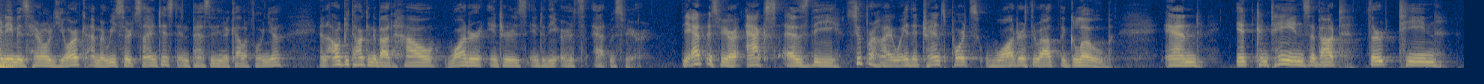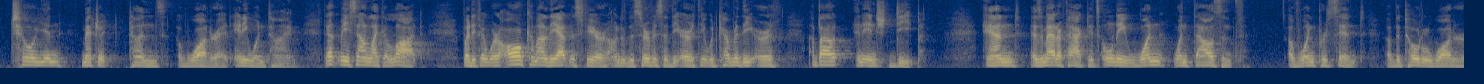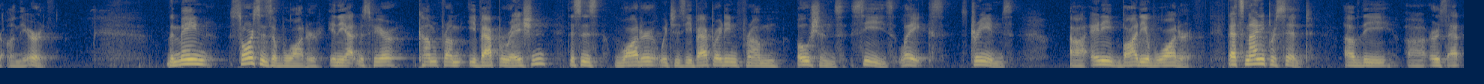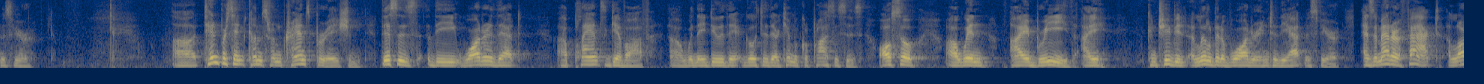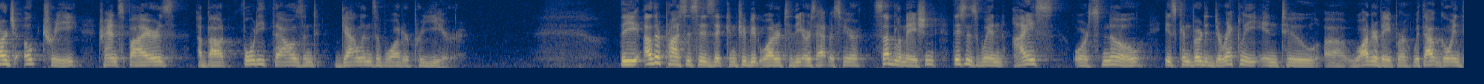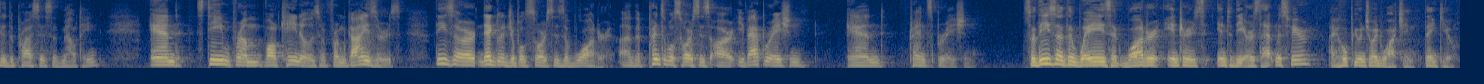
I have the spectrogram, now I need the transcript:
name is Harold Yorke. I'm a research scientist in Pasadena, California, and I'll be talking about how water enters into the Earth's atmosphere. The atmosphere acts as the superhighway that transports water throughout the globe, and it contains about 13 trillion metric tons of water at any one time. That may sound like a lot, but if it were to all come out of the atmosphere onto the surface of the earth, it would cover the earth about an inch deep. And as a matter of fact, it's only one one thousandth of 1% of the total water on the earth. The main sources of water in the atmosphere come from evaporation. This is water which is evaporating from oceans, seas, lakes, streams, uh, any body of water. That's 90% of the uh, Earth's atmosphere. 10% uh, comes from transpiration. This is the water that uh, plants give off uh, when they do their, go through their chemical processes. Also, uh, when I breathe, I contribute a little bit of water into the atmosphere. As a matter of fact, a large oak tree transpires about 40,000 gallons of water per year. The other processes that contribute water to the Earth's atmosphere, sublimation, this is when ice or snow is converted directly into uh, water vapor without going through the process of melting, and steam from volcanoes or from geysers. These are negligible sources of water. Uh, the principal sources are evaporation, and transpiration. So these are the ways that water enters into the Earth's atmosphere. I hope you enjoyed watching. Thank you.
